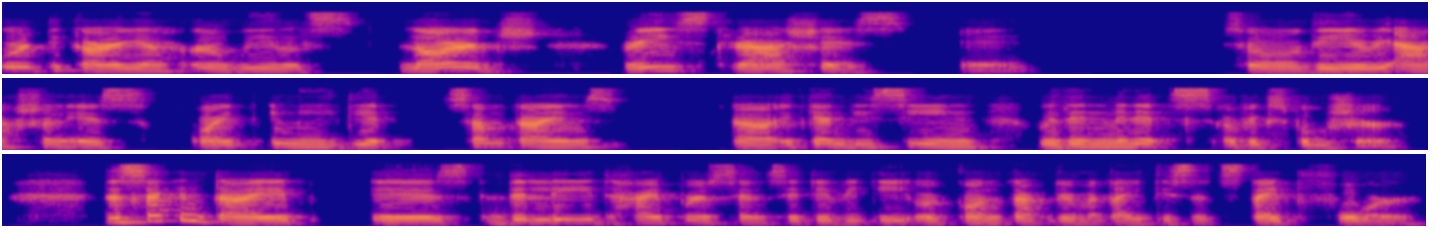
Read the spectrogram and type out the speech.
urticaria or wheals, large raised rashes. Okay. So, the reaction is quite immediate. Sometimes uh, it can be seen within minutes of exposure. The second type is delayed hypersensitivity or contact dermatitis. It's type 4.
